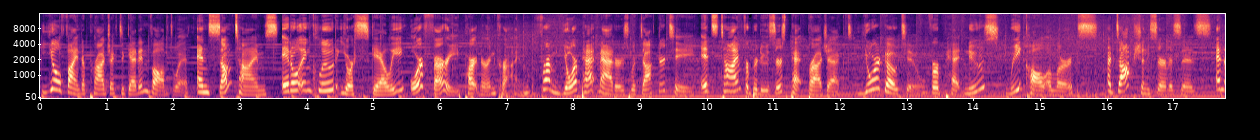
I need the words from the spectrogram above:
you'll find a project to get involved with. And sometimes, it'll include your scaly or furry partner in crime. From Your Pet Matters with Dr. T, it's time for Producer's Pet Project. Your go to for pet news, recall alerts, adoption services, and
